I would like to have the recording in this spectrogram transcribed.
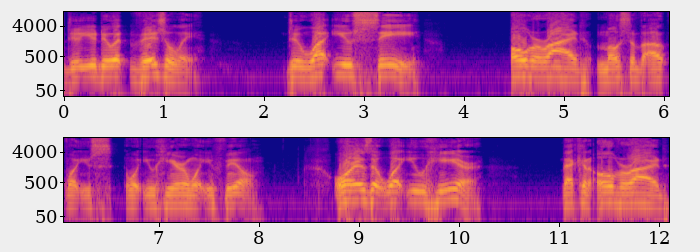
Do you do it visually? Do what you see override most of uh, what you what you hear and what you feel, or is it what you hear that can override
